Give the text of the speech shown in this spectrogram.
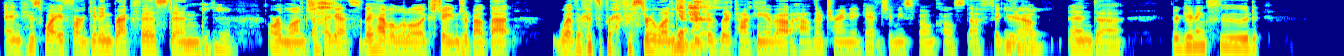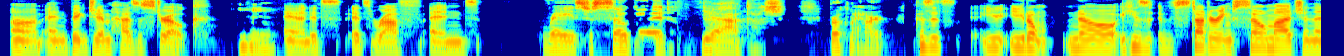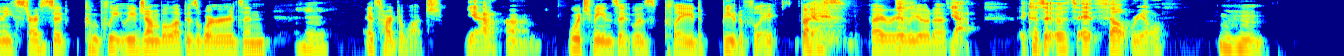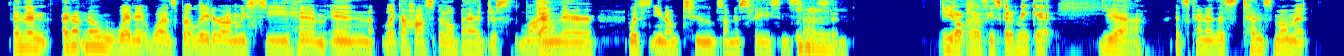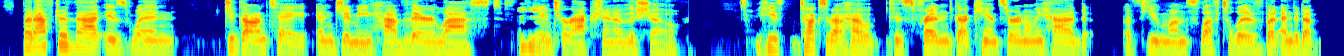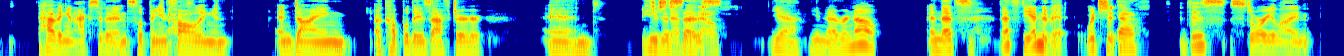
and his wife are getting breakfast and Mhm. or lunch, I guess. They have a little exchange about that, whether it's breakfast or lunch, Yeah. because they're talking about how they're trying to get Jimmy's phone call stuff figured out. Mm-hmm. And uh, they're getting food, um, and Big Jim has a stroke, Mhm. and it's it's rough. And Ray is just so good. Oh, yeah, gosh, broke my heart. because it's you you don't know he's stuttering so much, and then he starts to completely jumble up his words, and Mhm. it's hard to watch. Yeah. Um, which means it was played beautifully by Yes. by Ray Liotta. Yeah. Because it was. It felt real. hmm And then I don't know when it was, but later on we see him in like a hospital bed, just lying Yeah. there with you know tubes on his face and stuff. Mhm. And You don't know if he's gonna make it. yeah, it's kind of this tense moment. But after that is when Gigante and Jimmy have their last Mhm. interaction of the show. He talks about how his friend got cancer and only had a few months left to live, but ended up having an accident and slipping and falling and and dying a couple days after. And he just, just says, know. "Yeah, you never know," and that's that's the end of it. Which it- Yeah. this storyline,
